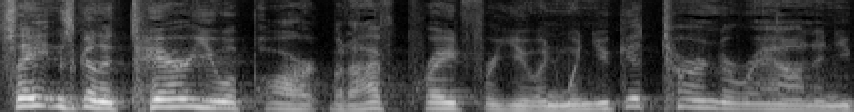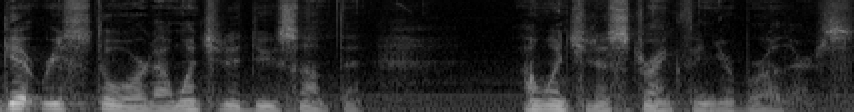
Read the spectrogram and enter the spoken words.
Satan's going to tear you apart, but I've prayed for you. And when you get turned around and you get restored, I want you to do something. I want you to strengthen your brothers.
